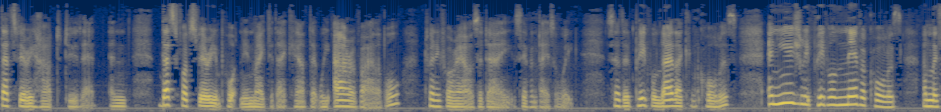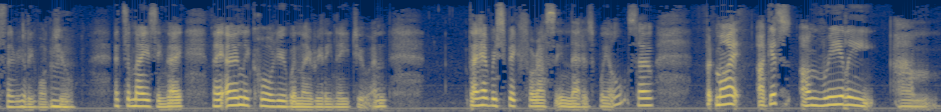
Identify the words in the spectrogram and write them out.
that's very hard to do that. And that's what's very important in Make Today Count that we are available 24 hours a day, seven days a week, so that people know they can call us. And usually people never call us unless they really want you. It's amazing. They they only call you when they really need you, and they have respect for us in that as well. So, but my I guess I'm really um,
